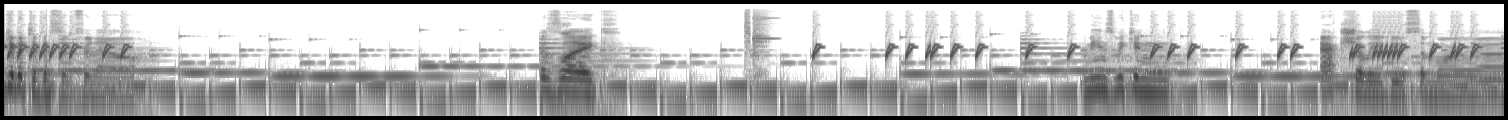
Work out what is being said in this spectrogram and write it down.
Gonna give it to Vincent for now. Cause like... Means we can actually do some more, uh...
